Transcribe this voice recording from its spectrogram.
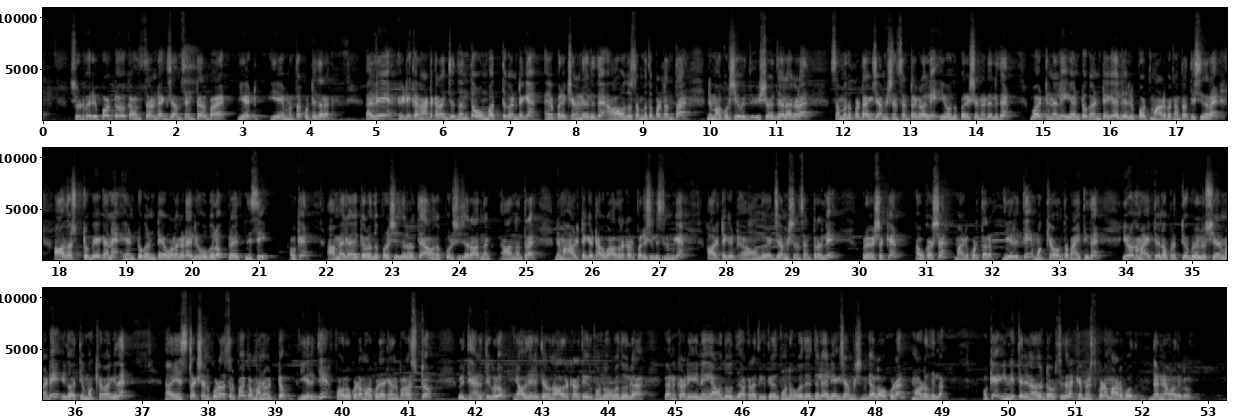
should be report to concerned exam centre by eight A M ಅಂತ ಕೊಟ್ಟಿದ್ದಾರೆ. ಅಲ್ಲಿ ಇಡೀ ಕರ್ನಾಟಕ ರಾಜ್ಯದಂತ ಒಂಬತ್ತು ಗಂಟೆಗೆ ಪರೀಕ್ಷೆ ನಡೆಯಲಿದೆ. ಆ ಒಂದು ಸಂಬಂಧಪಟ್ಟಂಥ ನಿಮ್ಮ ಕೃಷಿ ವಿಶ್ವವಿದ್ಯಾಲಯಗಳ ಸಂಬಂಧಪಟ್ಟ ಎಕ್ಸಾಮಿನೇಷನ್ ಸೆಂಟರ್ಗಳಲ್ಲಿ ಈ ಒಂದು ಪರೀಕ್ಷೆ ನಡೆಯಲಿದೆ. ಒಟ್ಟಿನಲ್ಲಿ ಎಂಟು ಗಂಟೆಗೆ ಅಲ್ಲಿ ರಿಪೋರ್ಟ್ ಮಾಡಬೇಕಂತ ತಿಳಿಸಿದ್ದಾರೆ. ಆದಷ್ಟು ಬೇಗನೆ ಎಂಟು ಗಂಟೆಯ ಒಳಗಡೆ ಅಲ್ಲಿ ಹೋಗಲು ಪ್ರಯತ್ನಿಸಿ. ಓಕೆ ಆಮೇಲೆ ಕೆಲವೊಂದು ಪ್ರೊಸೀಜರ್ ಇರುತ್ತೆ. ಆ ಒಂದು ಪ್ರೊಸೀಜರ್ ಆದ ಆದ ನಂತರ ನಿಮ್ಮ ಹಾಲ್ ಟಿಕೆಟ್ ಹಾಗೂ ಆಧಾರ್ ಕಾರ್ಡ್ ಪರಿಶೀಲಿಸಿ ನಿಮಗೆ ಹಾಲ್ ಟಿಕೆಟ್ ಒಂದು ಎಕ್ಸಾಮಿಷನ್ ಸೆಂಟ್ರಲ್ಲಿ ಪ್ರವೇಶಕ್ಕೆ ಅವಕಾಶ ಮಾಡಿಕೊಡ್ತಾರೆ. ಈ ರೀತಿ ಮುಖ್ಯವಾದಂಥ ಮಾಹಿತಿ ಇದೆ. ಈ ಒಂದು ಮಾಹಿತಿಯನ್ನು ಪ್ರತಿಯೊಬ್ಬರಲ್ಲೂ ಶೇರ್ ಮಾಡಿ. ಇದು ಅತಿ ಮುಖ್ಯವಾಗಿದೆ. ಇನ್ಸ್ಟ್ರಕ್ಷನ್ ಕೂಡ ಸ್ವಲ್ಪ ಗಮನವಿಟ್ಟು ಈ ರೀತಿ ಫಾಲೋ ಕೂಡ ಮಾಡ್ಕೊಳ್ಳಿ. ಯಾಕೆಂದರೆ ಭಾಳಷ್ಟು ವಿದ್ಯಾರ್ಥಿಗಳು ಯಾವುದೇ ರೀತಿಯ ಒಂದು ಆಧಾರ್ ಕಾರ್ಡ್ ತೆಗೆದುಕೊಂಡು ಹೋಗೋದಿಲ್ಲ ಪ್ಯಾನ್ ಕಾರ್ಡ್ ಏನೇ ಯಾವುದು ದಾಖಲಾತಿಗೆ ತೆಗೆದುಕೊಂಡು ಹೋಗೋದೇ ಇದ್ದಲ್ಲಿ ಅಲ್ಲಿ ಎಕ್ಸಾಮಿನೇಷನ್ಗೆ ಅಲೌ ಕೂಡ ಮಾಡೋದಿಲ್ಲ. ಓಕೆ ಇನ್ನಿತರ ಏನಾದರೂ ಡೌಟ್ಸ್ ಇದ್ದರೆ ಕಮೆಂಟ್ಸ್ ಕೂಡ ಮಾಡ್ಬೋದು. ಧನ್ಯವಾದಗಳು.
